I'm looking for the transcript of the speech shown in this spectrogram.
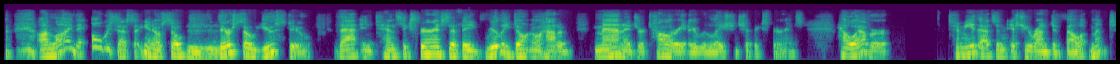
online, they always have sex, you know, so mm-hmm. they're so used to that intense experience that they really don't know how to manage or tolerate a relationship experience. However, to me, that's an issue around development.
